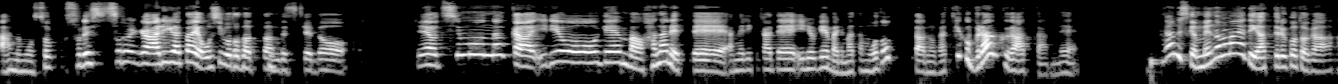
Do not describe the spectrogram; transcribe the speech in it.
あの、もうそ、それ、それがありがたいお仕事だったんですけど、いや、私もなんか医療現場を離れて、アメリカで医療現場にまた戻ったのが結構ブランクがあったんで、なんですけど目の前でやってることが、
